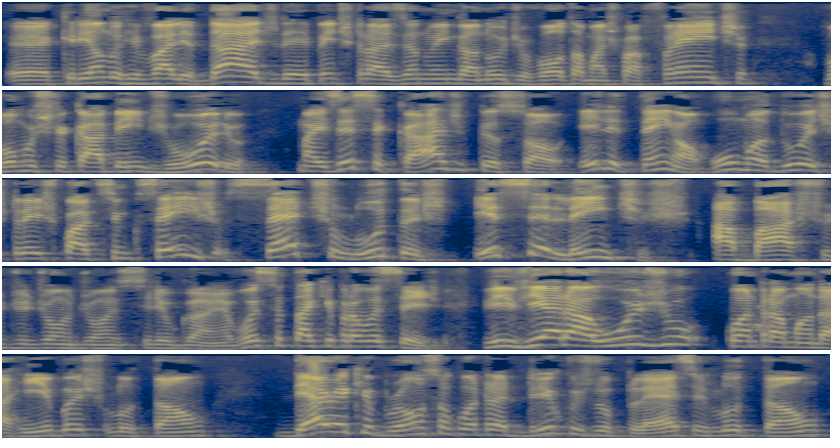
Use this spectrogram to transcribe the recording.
é, criando rivalidade, de repente trazendo o Enganou de volta mais para frente. Vamos ficar bem de olho. Mas esse card, pessoal, ele tem ó, uma, duas, três, quatro, cinco, seis, sete lutas excelentes abaixo de John Jones e Cyril Gane. Eu vou citar aqui para vocês. Vivi Araújo contra Amanda Ribas, lutão. Derek Bronson contra Dricos Duplessis, lutão.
